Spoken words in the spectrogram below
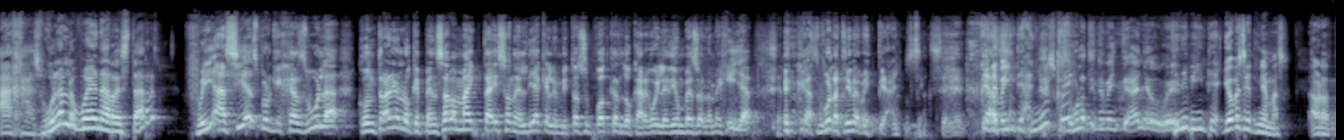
¿A Hasbula lo pueden arrestar? Fui, así es, porque Hasbula, contrario a lo que pensaba Mike Tyson el día que lo invitó a su podcast, lo cargó y le dio un beso en la mejilla. Hasbula tiene 20 años. Excelente. ¿Tiene 20 años, güey? Hasbula tiene 20 años, güey. Tiene 20. Yo pensé que tenía más. Ahora.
